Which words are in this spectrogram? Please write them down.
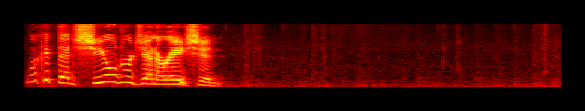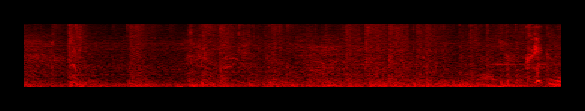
Look at that shield regeneration! Quickly.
